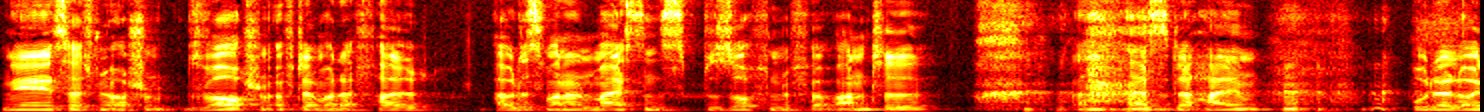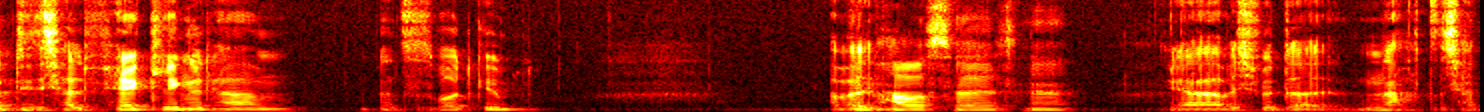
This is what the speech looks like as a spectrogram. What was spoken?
Nee, das, ich mir auch schon, das war auch schon öfter mal der Fall. Aber das waren dann meistens besoffene Verwandte, also daheim. Oder Leute, die sich halt verklingelt haben, wenn es das Wort gibt. Aber Im Haushalt, ja. ja, aber ich würde da nachts, ich hab,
